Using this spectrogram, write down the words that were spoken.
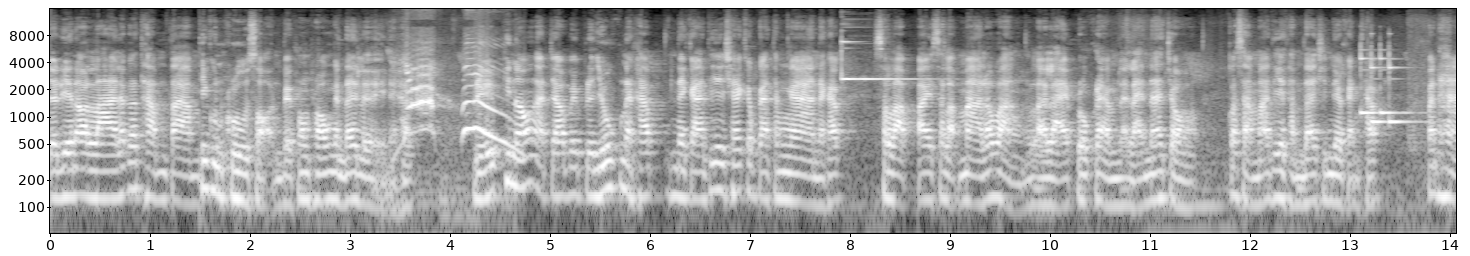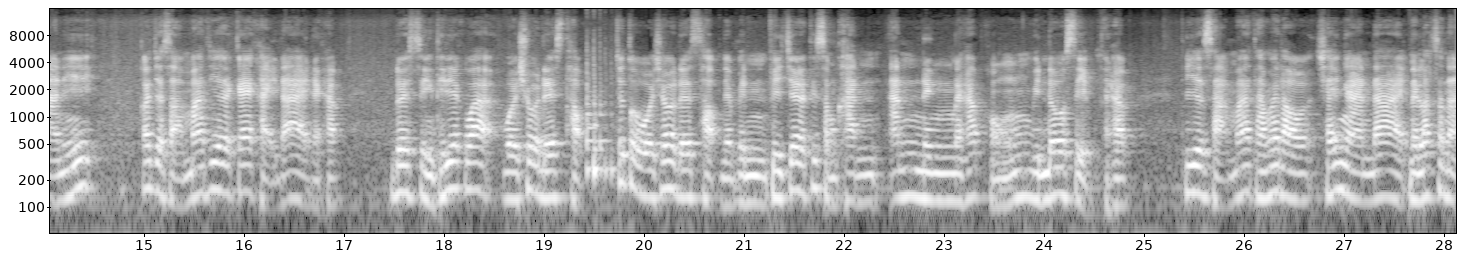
จะเรียนออนไลน์ แล้วก็ทำตามที่คุณครูสอนไปพร้อม ๆ กันได้เลยนะครับ หรือพี่น้องอาจจะเอาไปประยุกต์นะครับในการที่จะใช้กับการทำงานนะครับ สลับไปสลับมาระหว่างหลาย ๆ โปรแกรมหลาย ๆ หน้าจอ ก็สามารถที่จะทำได้เช่นเดียวกันครับ ปัญหานี้ก็จะสามารถที่จะแก้ไขได้นะครับด้วยสิ่งที่เรียกว่า virtual desktop เจ้าตัว virtual desktop เนี่ยเป็นฟีเจอร์ที่สำคัญอันหนึ่งนะครับของ Windows 10 นะครับ ที่จะสามารถทำให้เราใช้งานได้ในลักษณะ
